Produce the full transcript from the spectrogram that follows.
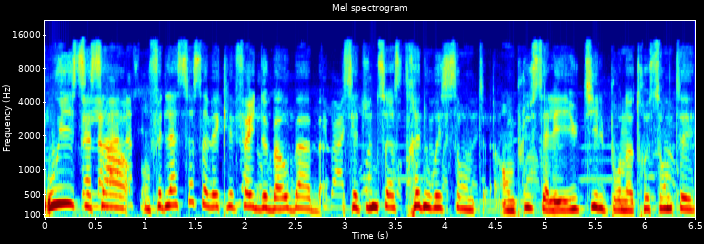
Oui, c'est ça. On fait de la sauce avec les feuilles de baobab. C'est une sauce très nourrissante. En plus, elle est utile pour notre santé.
